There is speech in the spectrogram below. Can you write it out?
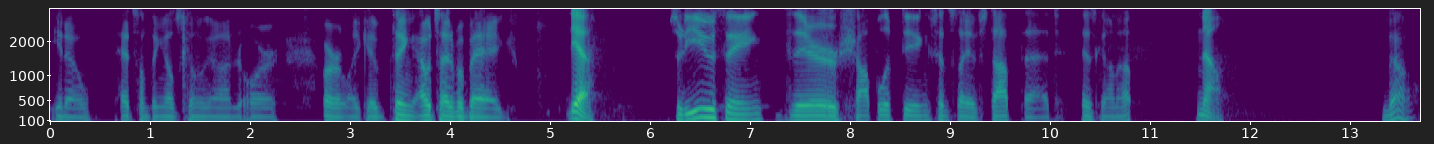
you know, had something else going on or, or like a thing outside of a bag. Yeah. So, do you think their shoplifting, since they have stopped that, has gone up? No. No.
